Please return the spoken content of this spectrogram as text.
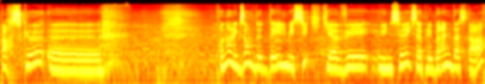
Parce que. Prenons l'exemple de Dale Messick, qui avait une série qui s'appelait Brenda Star,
